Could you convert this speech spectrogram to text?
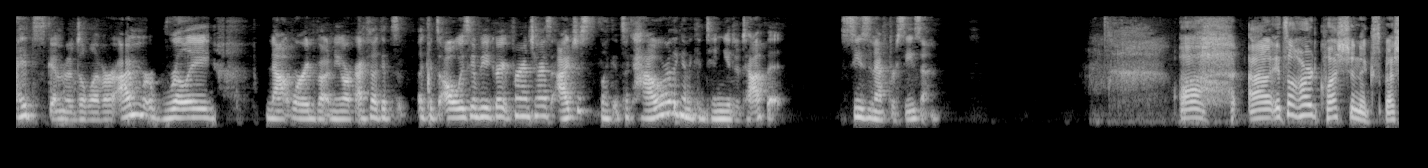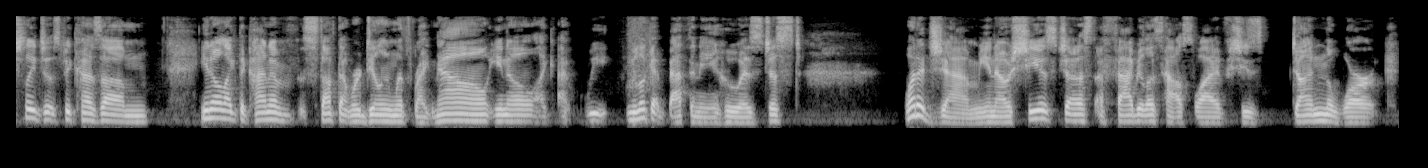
It's going to deliver. I'm really not worried about New York. I feel like it's like it's always going to be a great franchise. I just like it's like how are they going to continue to top it season after season? Uh, uh, it's a hard question, especially just because, um, you know, like the kind of stuff that we're dealing with right now. You know, like I, we we look at Bethany, who is just what a gem. You know, she is just a fabulous housewife. She's done the work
